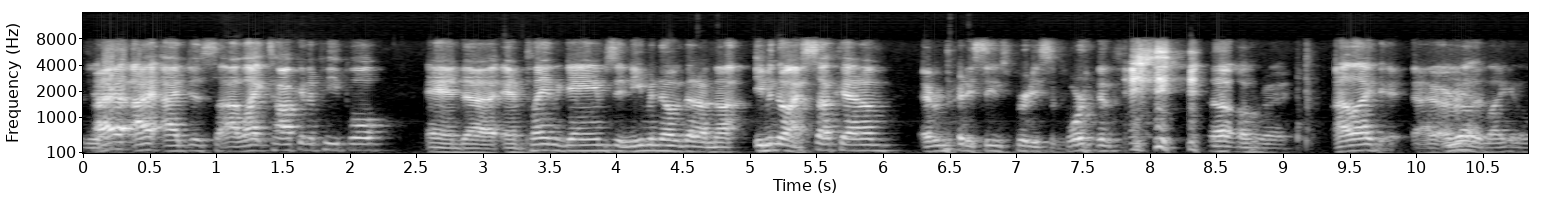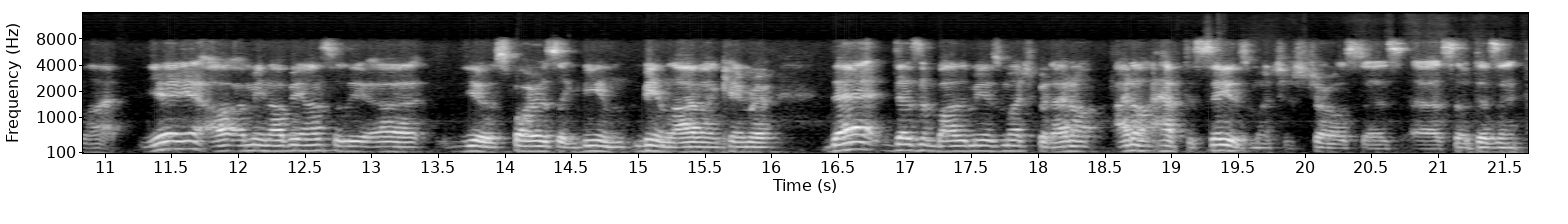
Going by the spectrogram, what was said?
Yeah. I, I, I just i like talking to people and uh, and playing the games and even though that i'm not even though i suck at them everybody seems pretty supportive oh, right. I like it i, I Yeah. really like it a lot Yeah, yeah. I, I mean, I'll be honest with you. Uh, you know, as far as like being being live on camera, that doesn't bother me as much. But I don't I don't have to say as much as Charles does, uh, so it doesn't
